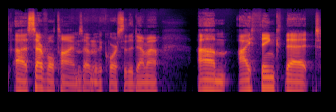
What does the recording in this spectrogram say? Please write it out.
yeah. uh, several times mm-hmm. over the course of the demo um, I think that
